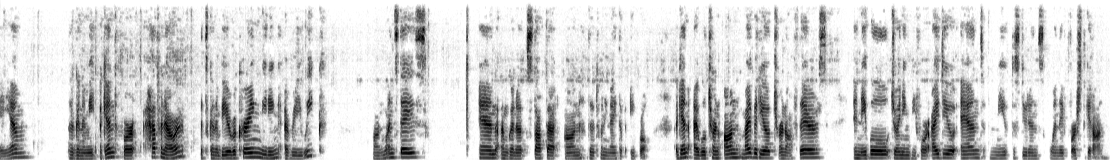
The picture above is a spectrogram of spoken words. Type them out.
a.m. They're going to meet again for half an hour. It's going to be a recurring meeting every week on Wednesdays. And I'm going to stop that on the 29th of April. Again, I will turn on my video, turn off theirs, enable joining before I do, and mute the students when they first get on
